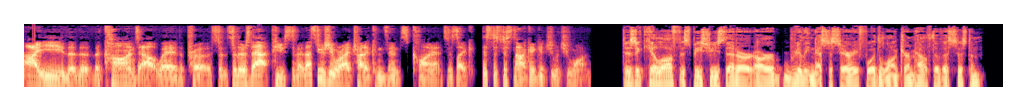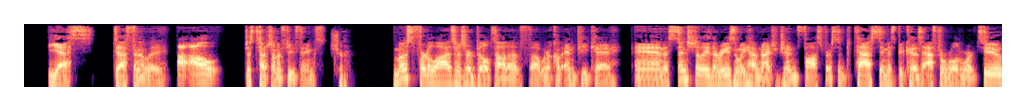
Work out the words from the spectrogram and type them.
i.e. The, the, the cons outweigh the pros. So, so there's that piece of it. That's usually where I try to convince clients is like, this is just not going to get you what you want. Does it kill off the species that are, are really necessary for the long-term health of a system? Yes, definitely. I'll just touch on a few things. Sure. Most fertilizers are built out of uh, what are called NPK. And essentially the reason we have nitrogen, phosphorus, and potassium is because after World War II,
